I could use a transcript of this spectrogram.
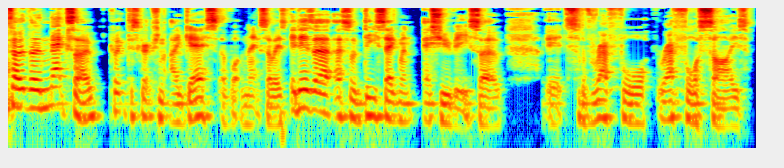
So the Nexo, quick description, I guess, of what the Nexo is. It is a, a sort of D segment SUV. So it's sort of RAV4, RAV4 size.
